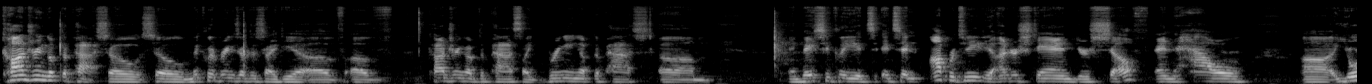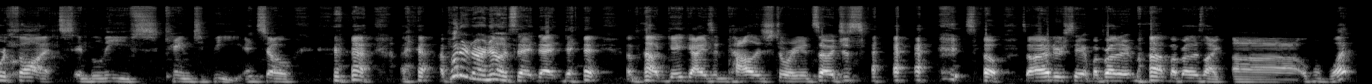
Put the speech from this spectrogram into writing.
conjuring up the past. So, so Michler brings up this idea of, of conjuring up the past, like bringing up the past. Um, and basically it's, it's an opportunity to understand yourself and how, uh, your thoughts and beliefs came to be. And so I put it in our notes that, that, that about gay guys in college story, and so it just so so I understand. My brother, my, my brother's like, uh, what?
